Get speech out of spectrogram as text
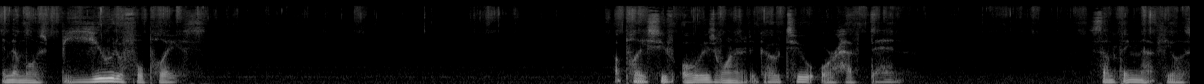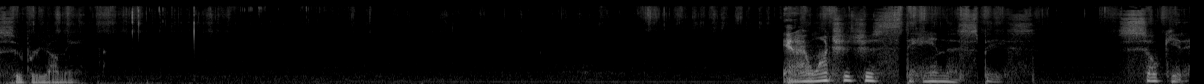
in the most beautiful place. A place you've always wanted to go to or have been. Something that feels super yummy. And I want you to just stay in this space. Soak it in.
